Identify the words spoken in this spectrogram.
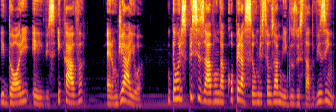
e Dory, Avis e Cava eram de Iowa, então eles precisavam da cooperação de seus amigos do estado vizinho.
